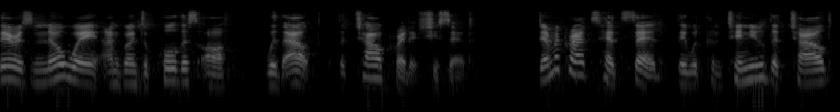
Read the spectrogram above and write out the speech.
There is no way I'm going to pull this off without the child credit, she said. Democrats had said they would continue the child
